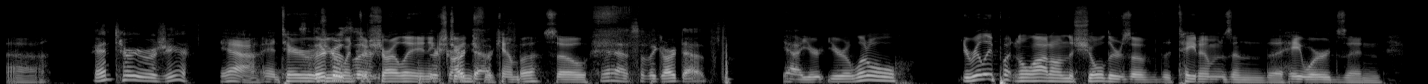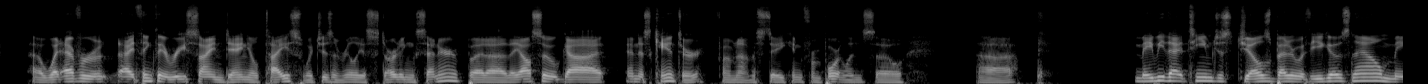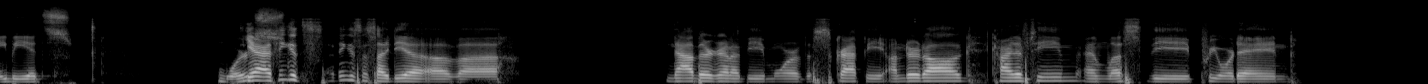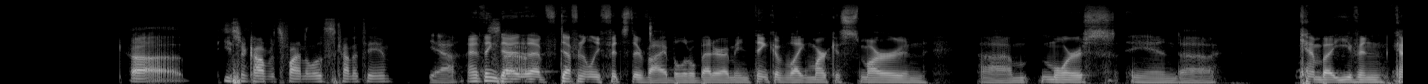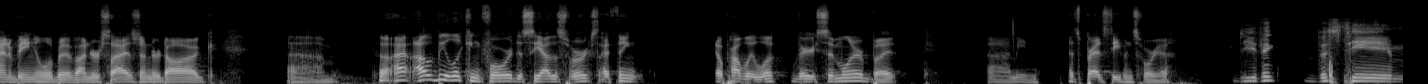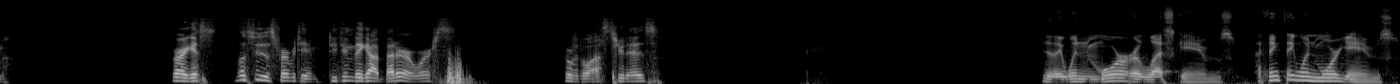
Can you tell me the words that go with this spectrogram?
Uh, And Terry Rozier. yeah, and Terry So Rozier went to Charlotte in exchange for. Kemba. So Yeah, so the guard depth. yeah, you're you're a little you're really putting a lot on the shoulders of the Tatum's and the Haywards and uh, whatever. I think they re-signed Daniel Theis, which isn't really a starting center, but uh, they also got Enes Kanter, if I'm not mistaken, from Portland. So uh, maybe that team just gels better with egos now. Maybe it's worse. Yeah, I think it's I think it's this idea of uh now they're gonna be more of the scrappy underdog kind of team and less the preordained uh Eastern Conference finalists kind of team. Yeah, I think that that definitely fits their vibe a little better. I mean, think of like Marcus Smart and um, Morris and uh, Kemba, even kind of being a little bit of undersized underdog. Um, so I, I would be looking forward to see how this works. I think it'll probably look very similar, but uh, I mean, that's Brad Stevens for you. Do you think this team or I guess let's do this for every team. Do you think they got better or worse over the last two days? Do they win more or less games? I think they win more games.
